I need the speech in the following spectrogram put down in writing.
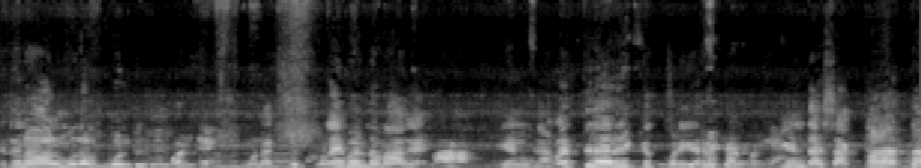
இதனால் முதல் கொண்டு. உனக்கு துணை பந்தமாக. என் கரத்திலே இருக்கக்கூடிய இந்த சக்கரத்தை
